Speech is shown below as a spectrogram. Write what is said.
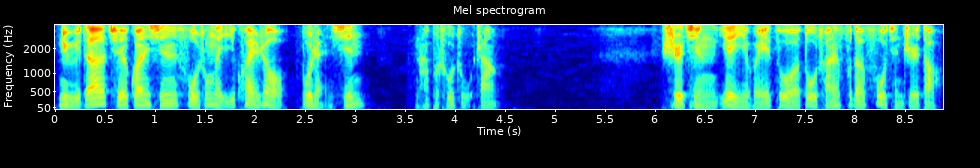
女的却关心腹中的一块肉，不忍心，拿不出主张。事情也以为做渡船夫的父亲知道，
